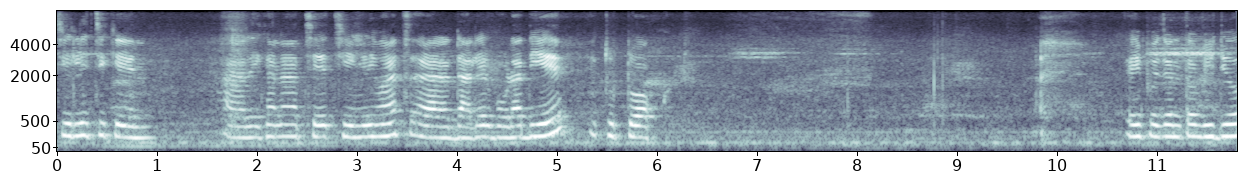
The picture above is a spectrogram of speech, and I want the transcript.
চিলি চিকেন। আর এখানে আছে চিংড়ি মাছ আর ডালের বড়া দিয়ে একটু টক। এই পর্যন্ত ভিডিও,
